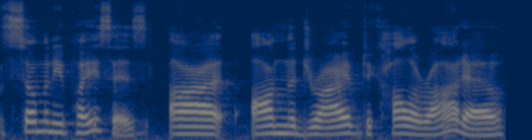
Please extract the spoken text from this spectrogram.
so many places. Uh, on the drive to Colorado,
